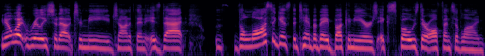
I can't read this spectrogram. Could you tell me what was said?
You know what really stood out to me, Jonathan, is that the loss against the Tampa Bay Buccaneers exposed their offensive line.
